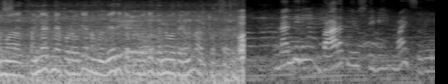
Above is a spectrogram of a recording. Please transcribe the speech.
ನಮ್ಮ ಸಂಘಟನೆ ಪರವಾಗಿ, ನಮ್ಮ ವೇದಿಕೆ ಪರವಾಗಿ ಧನ್ಯವಾದಗಳನ್ನು ಅರ್ಪಿಸ್ತಾ ಇದ್ದೀವಿ ನಂದಿನಿ, ಭಾರತ್ ನ್ಯೂಸ್ ಟಿವಿ, ಮೈಸೂರು.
